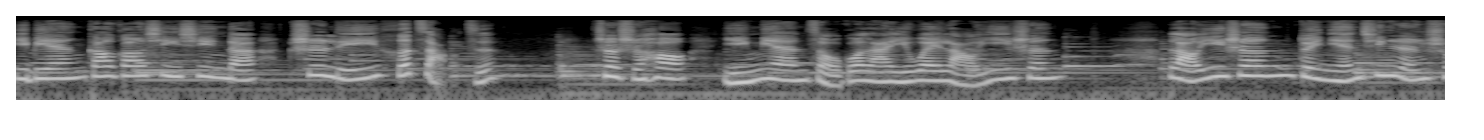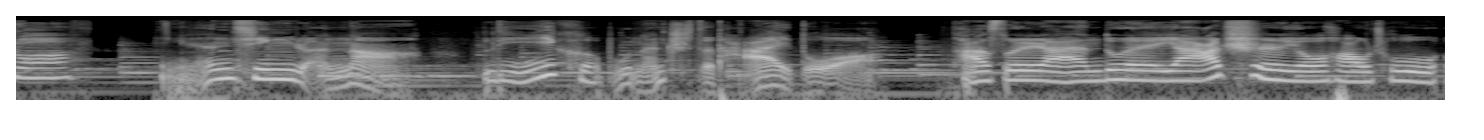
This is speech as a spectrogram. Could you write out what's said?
一边高高兴兴地吃梨和枣子。这时候，迎面走过来一位老医生。老医生对年轻人说：“年轻人呐，梨可不能吃的太多。它虽然对牙齿有好处，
